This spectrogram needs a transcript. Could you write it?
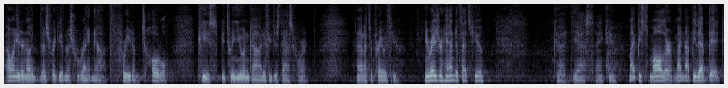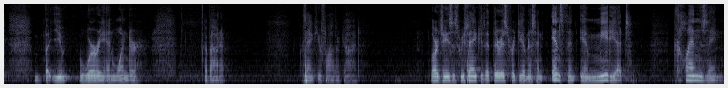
I want you to know there's forgiveness right now, freedom, total peace between you and God if you just ask for it. And I'd like to pray with you. Can you raise your hand if that's you? Good, yes, thank you. Might be smaller, might not be that big, but you worry and wonder about it. Thank you, Father God. Lord Jesus, we thank you that there is forgiveness and instant, immediate cleansing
